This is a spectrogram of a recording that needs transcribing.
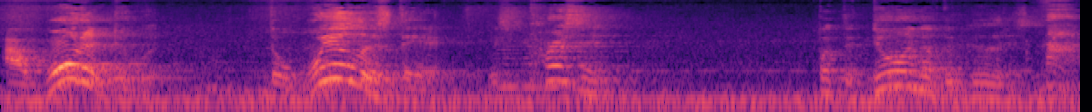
I want to do it. The will is there, it's present, but the doing of the good is not.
